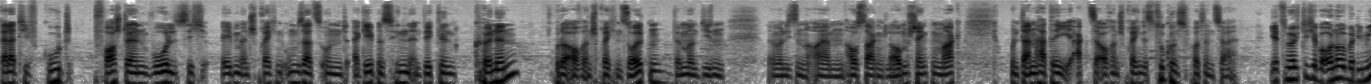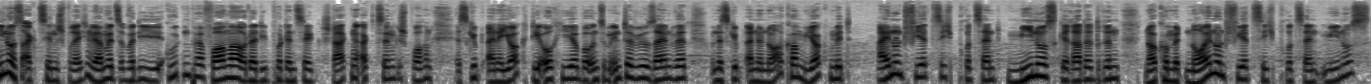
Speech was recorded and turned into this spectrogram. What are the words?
relativ gut vorstellen, wo sich eben entsprechend Umsatz und Ergebnis hin entwickeln können oder auch entsprechend sollten, wenn man diesen, wenn man diesen ähm, Aussagen Glauben schenken mag. Und dann hatte die Aktie auch entsprechendes Zukunftspotenzial. Jetzt möchte ich aber auch noch über die Minusaktien sprechen. Wir haben jetzt über die guten Performer oder die potenziell starken Aktien gesprochen. Es gibt eine JOC, die auch hier bei uns im Interview sein wird. Und es gibt eine Norcom JOC mit 41% Minus gerade drin. Norcom mit 49% Minus.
